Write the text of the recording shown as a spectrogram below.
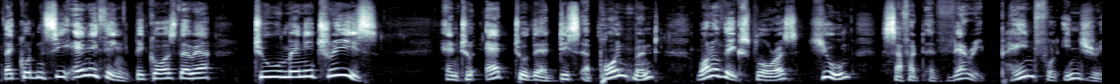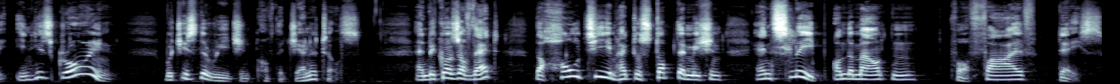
they couldn't see anything because there were too many trees. And to add to their disappointment, one of the explorers, Hume, suffered a very painful injury in his groin, which is the region of the genitals. And because of that, the whole team had to stop their mission and sleep on the mountain for five days.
